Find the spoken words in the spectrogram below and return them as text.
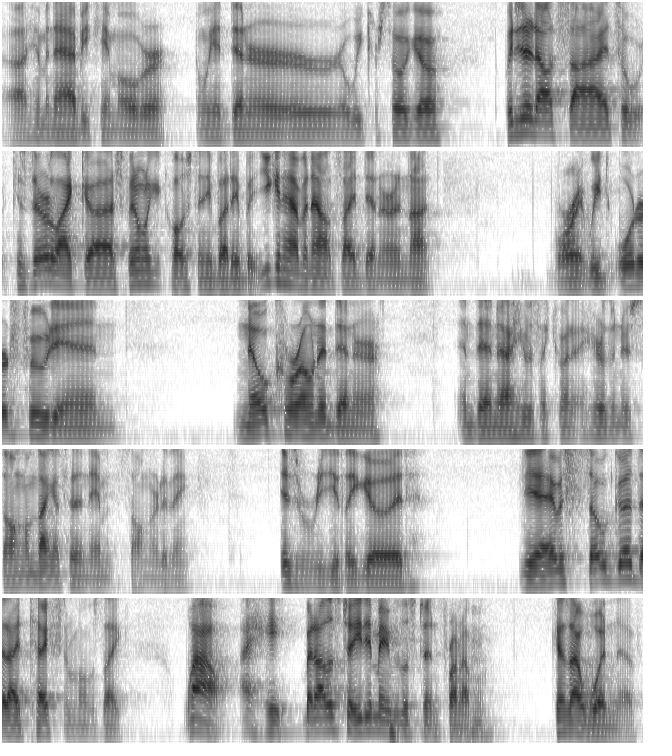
uh, him and Abby came over, and we had dinner a week or so ago. We did it outside, so because they're like us, we don't want to get close to anybody. But you can have an outside dinner and not. We ordered food in, no Corona dinner, and then uh, he was like, "You want to hear the new song?" I'm not gonna say the name of the song or anything. It's really good. Yeah, it was so good that I texted him. I was like, "Wow, I hate." But I listened to. He didn't make me listen to it in front of him because I wouldn't have.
